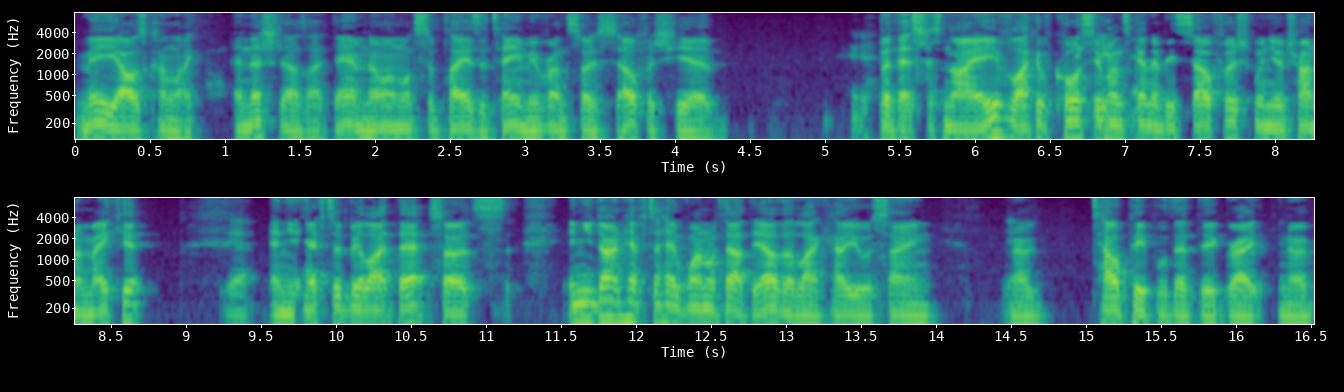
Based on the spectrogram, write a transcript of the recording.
me, I was kind of like initially I was like, damn, no one wants to play as a team. Everyone's so selfish here. Yeah. But that's just naive. Like, of course, everyone's yeah. going to be selfish when you're trying to make it. Yeah. And you have to be like that. So it's, and you don't have to have one without the other, like how you were saying, you know, tell people that they're great, you know,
